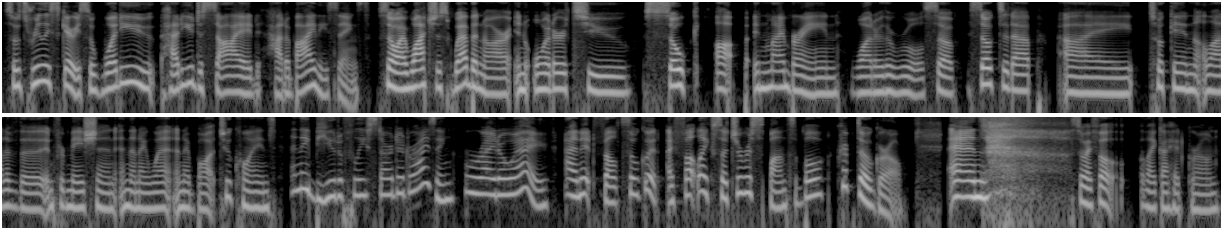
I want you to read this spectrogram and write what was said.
so it's really scary so what do you how do you decide how to buy these things so i watched this webinar in order to soak up in my brain what are the rules so I soaked it up I took in a lot of the information and then I went and I bought two coins and they beautifully started rising right away. And it felt so good. I felt like such a responsible crypto girl. And so I felt like I had grown.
